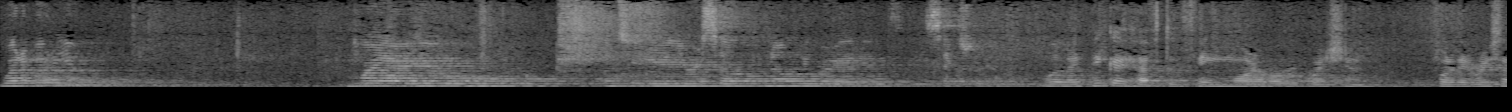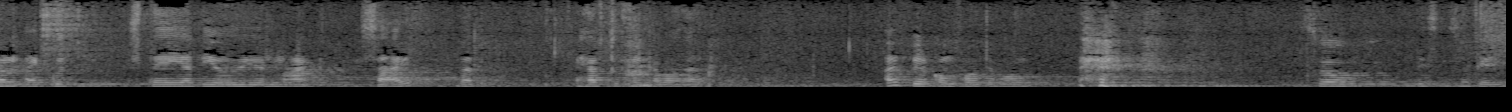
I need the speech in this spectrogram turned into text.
What about you? Why are you considering yourself not liberated sexually? Well, I think I have think more about the question. For the reason I could stay at the other side, but I have to think about that. I feel comfortable. so this is okay.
